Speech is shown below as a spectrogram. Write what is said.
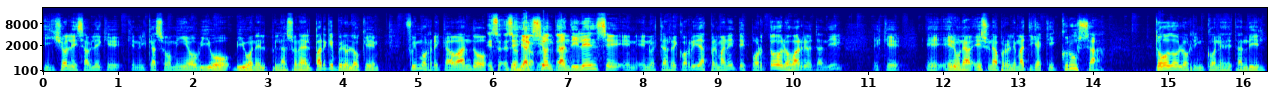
Y yo les hablé que, que en el caso mío vivo, vivo en, el- en la zona del parque, pero lo que fuimos recabando Eso- eso te desde Acción. Tandilense en, en nuestras recorridas permanentes por todos los barrios de Tandil es que eh, era una, es una problemática que cruza todos los rincones de Tandil.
